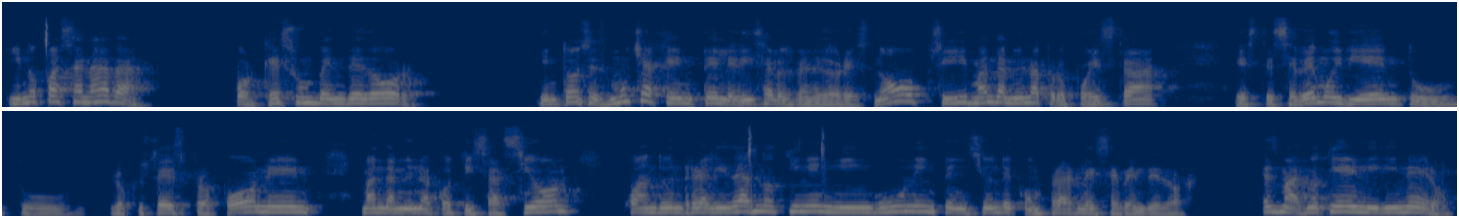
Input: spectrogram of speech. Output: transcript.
y no pasa nada, porque es un vendedor. Y entonces mucha gente le dice a los vendedores, no, sí, mándame una propuesta, este, se ve muy bien lo que ustedes proponen, mándame una cotización, cuando en realidad no tienen ninguna intención de comprarle ese vendedor. Es más, no tienen ni dinero.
